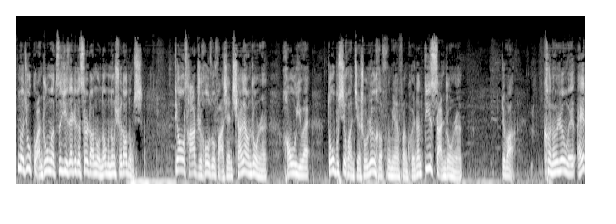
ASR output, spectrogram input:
我就关注我自己在这个事儿当中能不能学到东西。调查之后就发现，前两种人毫无意外都不喜欢接受任何负面反馈，但第三种人，对吧？可能认为，哎，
